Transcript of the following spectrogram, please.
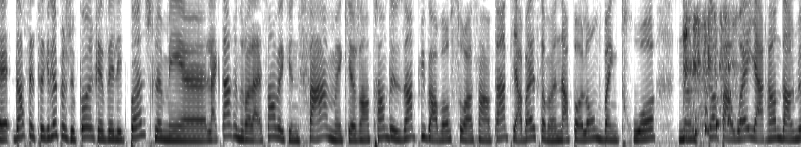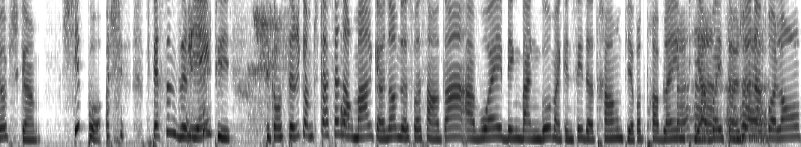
Euh, dans cette série-là, je vais pas révéler de punch, là, mais l'acteur a une relation avec une femme qui a genre 32 ans, puis il va avoir 60 ans, puis elle baisse comme un Apollon de 23 non-stop. ah ouais, il rentre dans le mur, puis je suis comme je sais pas. puis personne dit rien, puis c'est considéré comme tout à fait normal qu'un homme de 60 ans avoue bing bang boom avec une fille de 30, puis il a pas de problème, puis avoue c'est un jeune Apollon,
